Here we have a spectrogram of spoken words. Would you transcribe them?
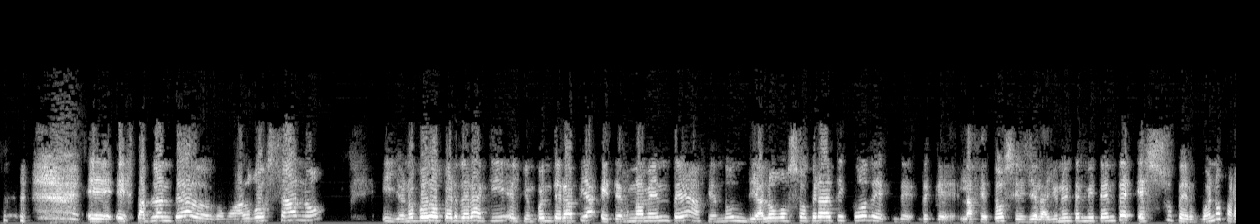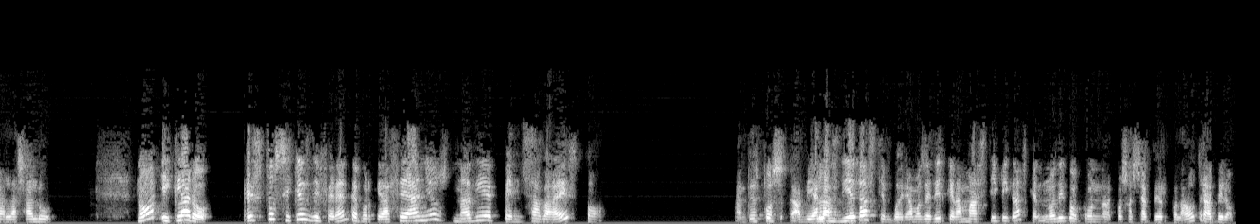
eh, está planteado como algo sano y yo no puedo perder aquí el tiempo en terapia eternamente haciendo un diálogo socrático de, que la cetosis y el ayuno intermitente es súper bueno para la salud. ¿No? Y claro, esto sí que es diferente porque hace años nadie pensaba esto. Antes pues había las dietas que podríamos decir que eran más típicas, que no digo que una cosa sea peor que la otra, pero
